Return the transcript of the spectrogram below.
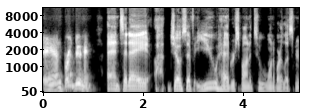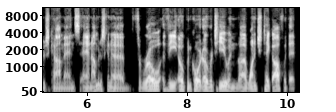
And Brent Duhame. And today, Joseph, you had responded to one of our listeners' comments, and I'm just going to throw the open court over to you. And uh, why don't you take off with it?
